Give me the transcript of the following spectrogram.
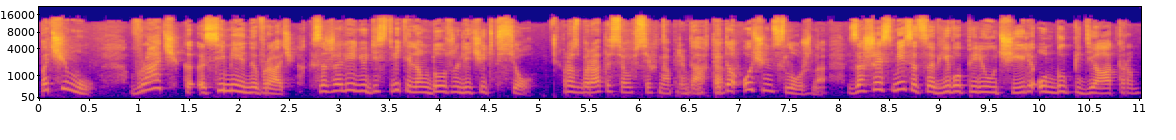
Почему? Врач, семейный врач, к сожалению, действительно он должен лечить все. Розбиратися у всіх напрямках. Да, так. это очень сложно. За 6 месяцев его переучили, он был педиатром,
